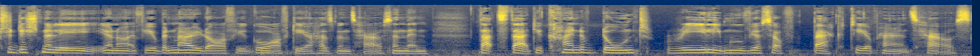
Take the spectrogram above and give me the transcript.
traditionally, you know, if you've been married off, you go off to your husband's house and then that's that. You kind of don't really move yourself back to your parents' house,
